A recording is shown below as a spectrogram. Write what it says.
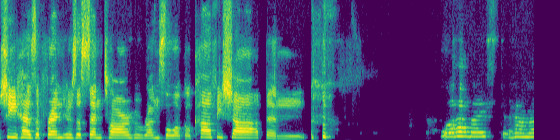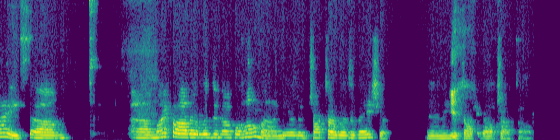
she has a friend who's a centaur who runs the local coffee shop and Well, how nice! How nice. Um, uh, my father lived in Oklahoma near the Choctaw Reservation, and he would talk about Choctaws.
